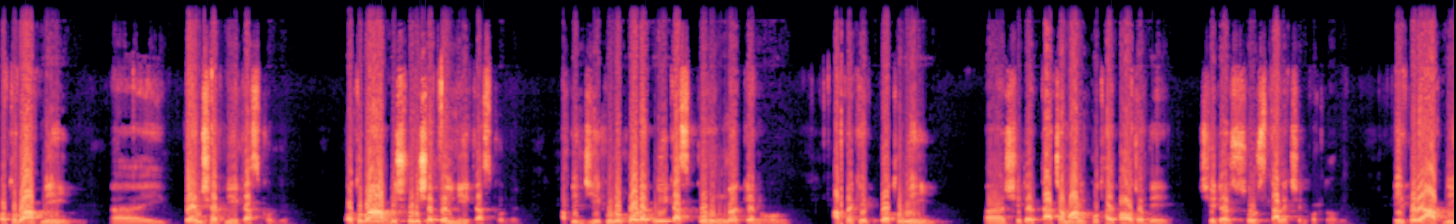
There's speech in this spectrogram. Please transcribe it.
অথবা আপনি প্যান্ট শার্ট নিয়ে কাজ করবেন, অথবা আপনি সরিষা তেল নিয়ে কাজ করবেন। আপনি যে কোনো প্রোডাক্ট নিয়ে কাজ করুন না কেন, আপনাকে প্রথমেই সেটার কাঁচামাল কোথায় পাওয়া যাবে, সেটার সোর্স কালেকশন করতে হবে। এরপরে আপনি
